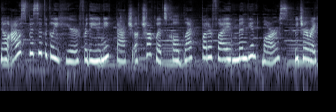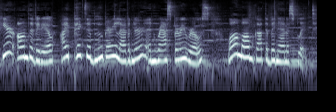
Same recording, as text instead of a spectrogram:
Now I was specifically here for the unique batch of chocolates called Black Butterfly Mendiant Bars, which are right here on the video. I picked a blueberry lavender and raspberry rose, while mom got the banana split.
